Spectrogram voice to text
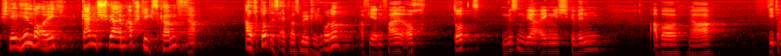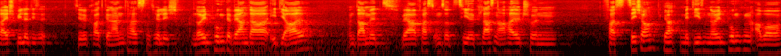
Stehen hinter euch, ganz schwer im Abstiegskampf. Ja. Auch dort ist etwas möglich, oder? Auf jeden Fall. Auch dort müssen wir eigentlich gewinnen. Aber ja, die drei Spiele, die, die du gerade genannt hast, natürlich neun Punkte wären da ideal. Und damit wäre fast unser Ziel Klassenerhalt schon fast sicher ja. mit diesen neun Punkten. Aber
